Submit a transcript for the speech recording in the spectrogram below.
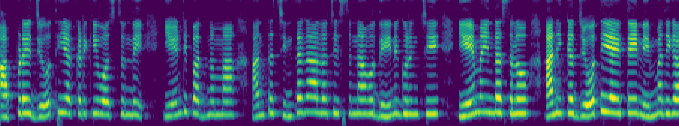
అప్పుడే జ్యోతి అక్కడికి వస్తుంది. ఏంటి పద్మమ్మ అంత చింతగా ఆలోచిస్తున్నావు? దేని గురించి? ఏమైంది అసలు? అని ఇక జ్యోతి అయితే నెమ్మదిగా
